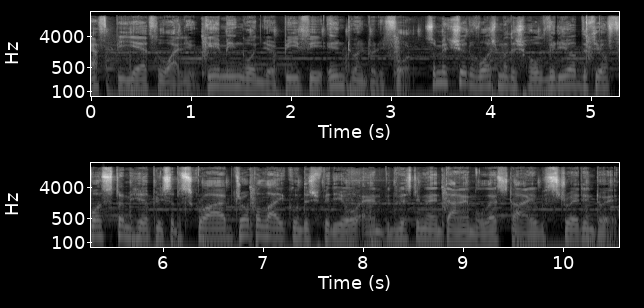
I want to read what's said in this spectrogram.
FPS while you gaming on your PC in 2024. So make sure to watch my this whole video. If this is your first time here, please subscribe, drop a like on this video and with wasting any time, let's dive straight into it.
